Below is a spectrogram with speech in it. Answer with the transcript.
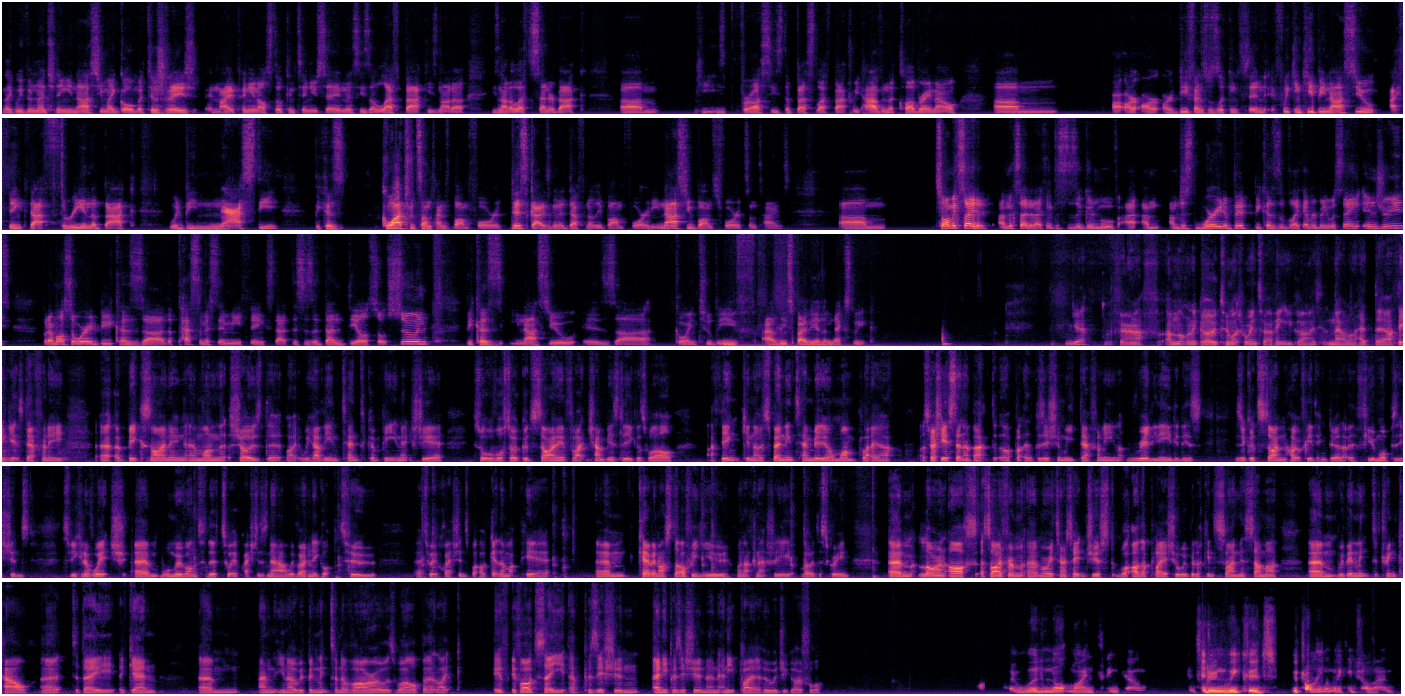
like we've been mentioning, Inacio might go. Matheus Reis, in my opinion, I'll still continue saying this. He's a left back. He's not a he's not a left center back. Um, he, he's for us. He's the best left back we have in the club right now. Um, our, our, our, defense was looking thin. If we can keep Inacio, I think that three in the back would be nasty because Coates would sometimes bomb forward. This guy's going to definitely bomb forward. Inacio bombs forward sometimes. Um, so I'm excited. I'm excited. I think this is a good move. I, I'm I'm just worried a bit because of like everybody was saying injuries, but I'm also worried because uh, the pessimist in me thinks that this is a done deal so soon because Inacio is uh, going to leave at least by the end of next week. Yeah, fair enough. I'm not going to go too much more into it. I think you guys hit the nail on the head there. I think it's definitely a, a big signing and one that shows that like we have the intent to compete next year. Sort of also a good signing for like Champions League as well. I think you know spending 10 million on one player, especially a centre back uh, a position we definitely like, really needed is is a good sign. And hopefully they can do that with a few more positions. Speaking of which, um, we'll move on to the Twitter questions now. We've only got two uh, Twitter questions, but I'll get them up here. Um, Kevin, I'll start off with you when I can actually load the screen. Um, Lauren asks, aside from uh, Morita and St. Juste, what other players should we be looking to sign this summer? Um, we've been linked to Trincao uh, today again, um, and you know we've been linked to Navarro as well. But like, if if I were to say a position, any position, and any player, who would you go for? I would not mind Trincao, considering we could. We're probably not going to keep Chauvin.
